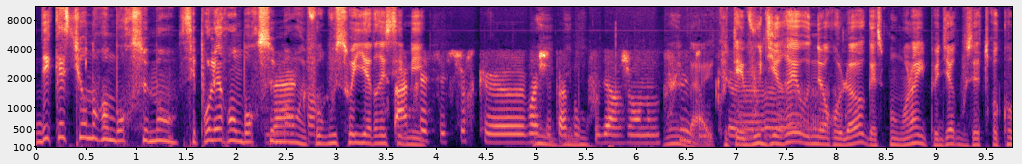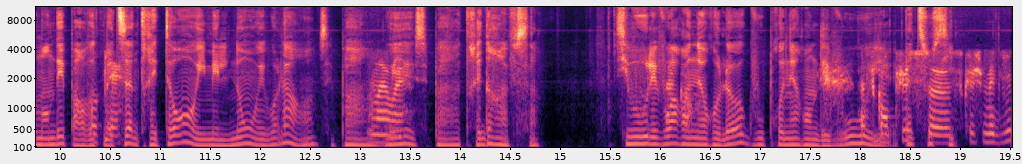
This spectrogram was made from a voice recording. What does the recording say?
des questions de remboursement. C'est pour les remboursements. Il faut que vous soyez adressé. Bah, mais après, c'est sûr que moi, Oui, j'ai pas bon. beaucoup d'argent non plus. oui, bah, donc, écoutez, euh, vous direz au neurologue à ce moment-là, il peut dire que vous êtes recommandé par votre médecin traitant. Il met le nom et voilà. hein. C'est pas, Ouais, c'est pas très grave ça. Si vous voulez voir un neurologue, vous prenez rendez-vous. Parce qu'en plus, euh, ce que je me dis,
